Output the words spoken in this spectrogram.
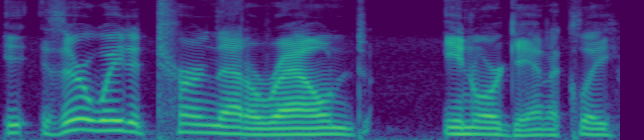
Is there a way to turn that around inorganically?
